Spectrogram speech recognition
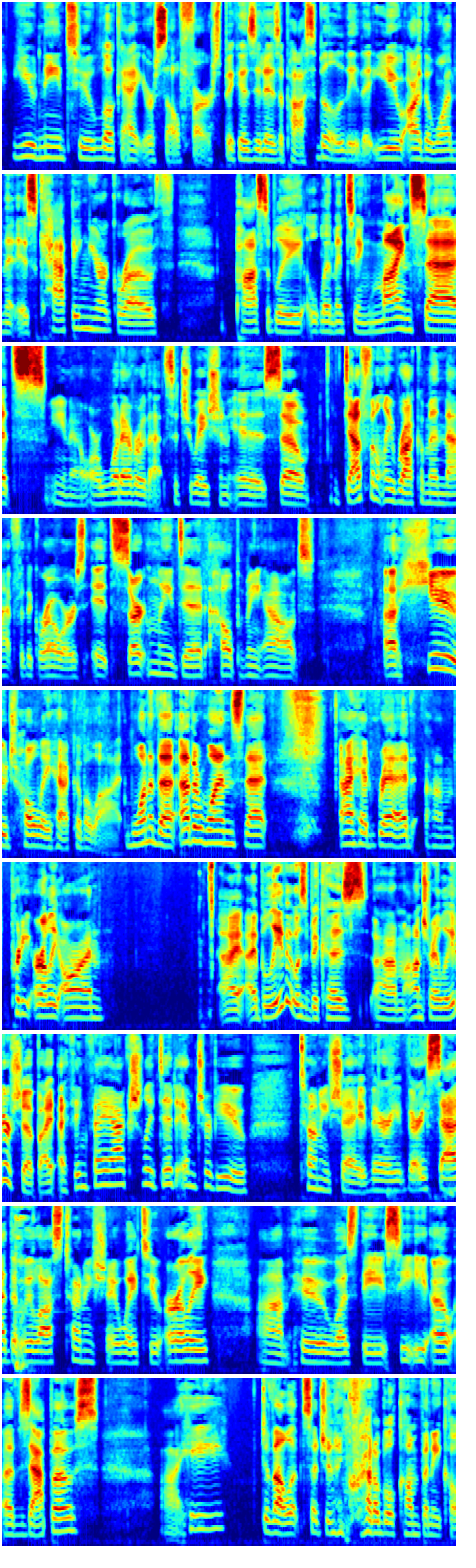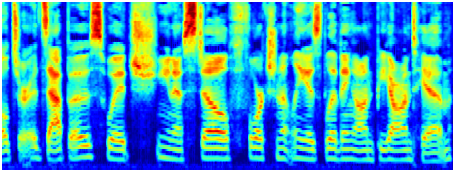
you need to look at yourself first because it is a possibility that you are the one that is capping your growth, possibly limiting mindsets, you know, or whatever that situation is. So, definitely recommend that for the growers. It certainly did help me out a huge holy heck of a lot. One of the other ones that I had read um, pretty early on I, I believe it was because um, EntreLeadership, I, I think they actually did interview Tony Hsieh. Very, very sad that we lost Tony Hsieh way too early, um, who was the CEO of Zappos. Uh, he developed such an incredible company culture at Zappos, which, you know, still fortunately is living on beyond him.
